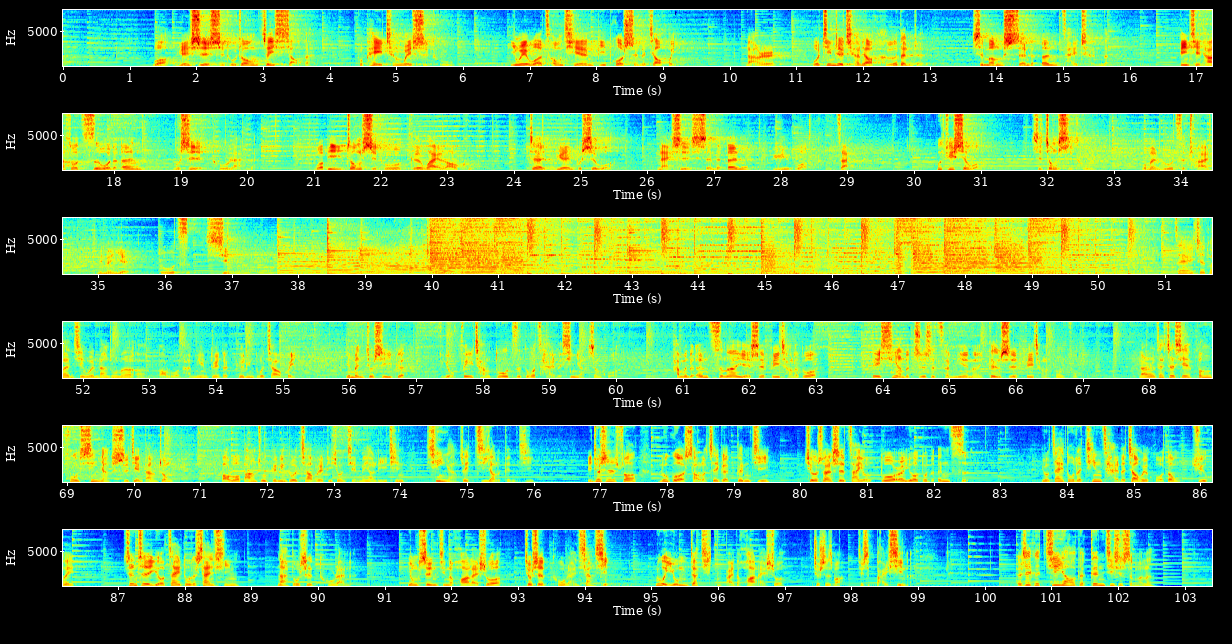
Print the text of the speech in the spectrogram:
我原是使徒中最小的，不配称为使徒，因为我从前逼迫神的教诲。然而，我今日成了何等人，是蒙神的恩才成的，并且他所赐我的恩不是突然的。我比众使徒格外劳苦，这原不是我，乃是神的恩与我同在。不拘是我。是众使徒，我们如此传，你们也如此信了。在这段经文当中呢，呃，保罗他面对的哥林多教会，原本就是一个有非常多姿多彩的信仰生活。他们的恩赐呢也是非常的多，对信仰的知识层面呢更是非常的丰富。然而在这些丰富信仰实践当中，保罗帮助哥林多教会弟兄姐妹要厘清信仰最基要的根基。也就是说，如果少了这个根基，就算是再有多而又多的恩赐，有再多的精彩的教会活动聚会，甚至有再多的善行，那都是徒然的。用圣经的话来说，就是突然相信，如果以我们比较浅白的话来说，就是什么？就是白信了。而这个基要的根基是什么呢？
